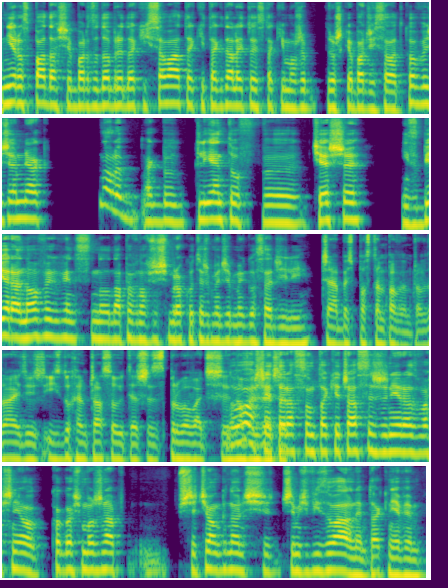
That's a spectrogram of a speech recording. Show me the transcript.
Nie rozpada się, bardzo dobry do jakichś sałatek i tak dalej. To jest taki może troszkę bardziej sałatkowy ziemniak. No ale jakby klientów yy, cieszy i zbiera nowych, więc no na pewno w przyszłym roku też będziemy go sadzili. Trzeba być postępowym, prawda? Iść, iść z duchem czasu i też spróbować No nowych właśnie, rzeczy. teraz są takie czasy, że nieraz właśnie o, kogoś można przyciągnąć czymś wizualnym, tak? Nie wiem.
